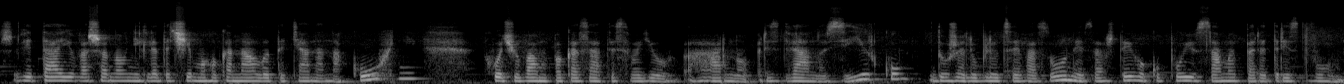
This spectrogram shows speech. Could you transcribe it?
Вітаю вас, шановні глядачі мого каналу Тетяна на кухні. Хочу вам показати свою гарну різдвяну зірку. Дуже люблю цей вазон і завжди його купую саме перед Різдвом.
